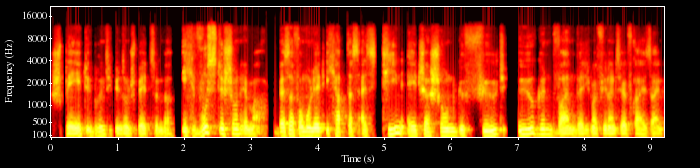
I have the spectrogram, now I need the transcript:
Spät übrigens, ich bin so ein Spätzünder. Ich wusste schon immer, besser formuliert, ich habe das als Teenager schon gefühlt, irgendwann werde ich mal finanziell frei sein.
